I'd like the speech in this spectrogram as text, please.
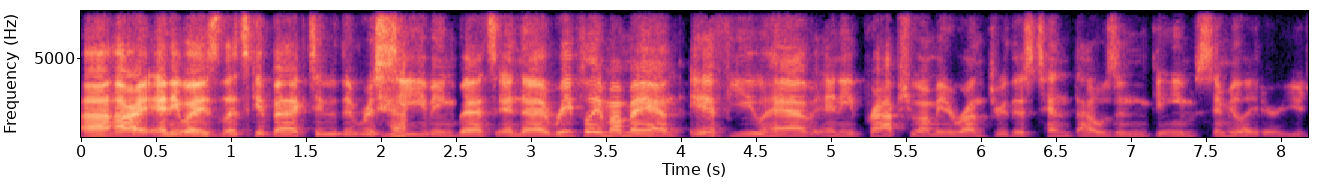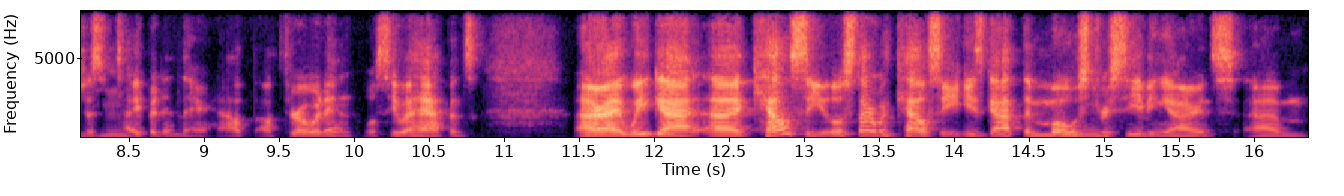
Uh, all right. Anyways, let's get back to the receiving bets and uh, replay, my man. If you have any props you want me to run through this 10,000 game simulator, you just mm-hmm. type it in there. I'll, I'll, throw it in. We'll see what happens. All right. We got uh, Kelce. Let's start with Kelce. He's got the most mm-hmm. receiving yards, um,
